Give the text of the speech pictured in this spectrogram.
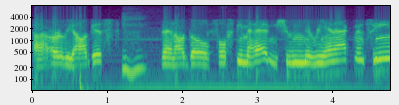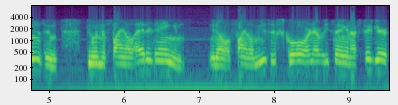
uh, early August, hmm then I'll go full steam ahead and shooting the reenactment scenes and doing the final editing and you know a final music score and everything. And I figure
